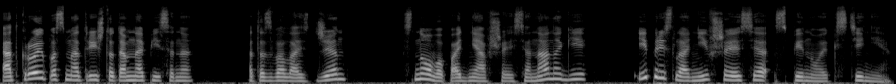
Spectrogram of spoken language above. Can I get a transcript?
«Открой и посмотри, что там написано», — отозвалась Джен, снова поднявшаяся на ноги и прислонившаяся спиной к стене.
